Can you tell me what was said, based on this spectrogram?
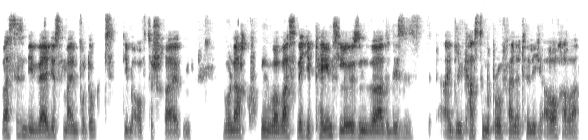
was sind die Values für mein Produkt, die mal aufzuschreiben, wonach gucken wir, was, welche Pains lösen wir, also dieses Ideal Customer Profile natürlich auch, aber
